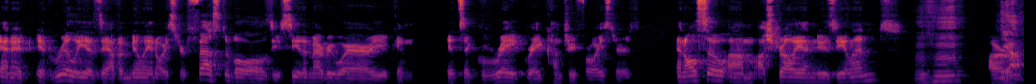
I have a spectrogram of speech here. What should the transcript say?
and it, it really is. They have a million oyster festivals. You see them everywhere. You can. It's a great, great country for oysters. And also um, Australia and New Zealand hmm are Yeah.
